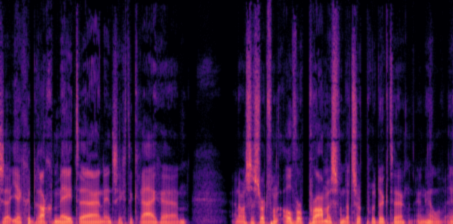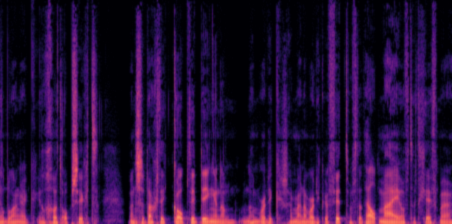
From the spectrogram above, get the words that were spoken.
je, gedrag meten en inzichten krijgen. En, en dat was een soort van overpromise van dat soort producten. In heel, heel belangrijk, heel groot opzicht. Mensen dachten, ik koop dit ding en dan, dan, word ik, zeg maar, dan word ik weer fit. Of dat helpt mij, of dat geeft me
